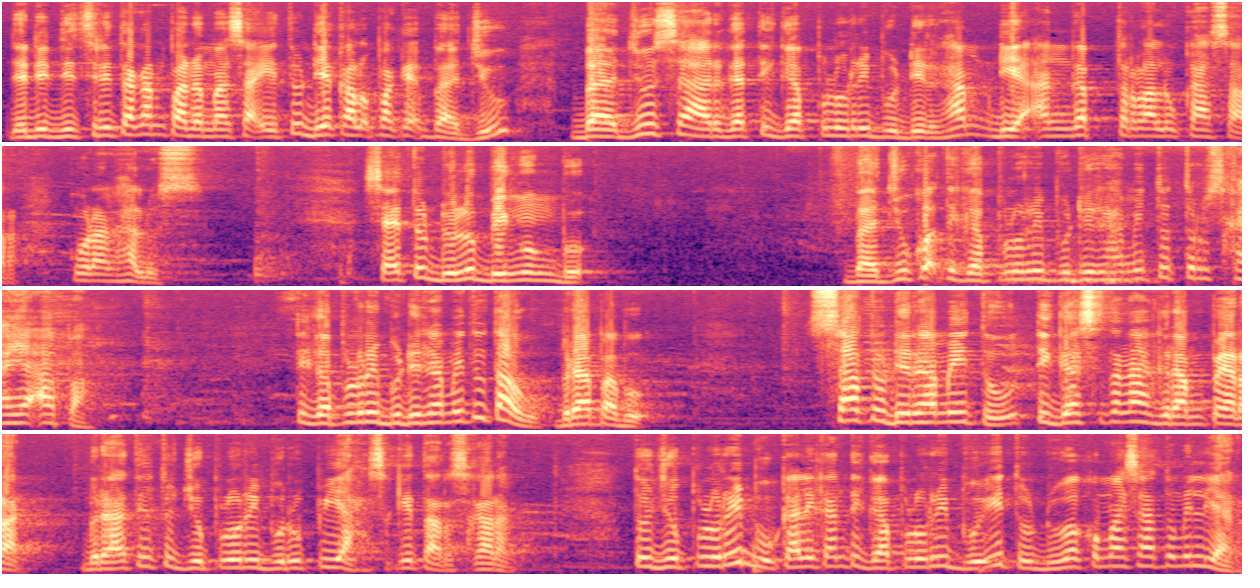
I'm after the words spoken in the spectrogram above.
Jadi diceritakan pada masa itu dia kalau pakai baju, baju seharga 30 ribu dirham dia anggap terlalu kasar, kurang halus. Saya itu dulu bingung bu, baju kok 30 ribu dirham itu terus kayak apa? 30 ribu dirham itu tahu berapa bu? Satu dirham itu tiga setengah gram perak, berarti 70 ribu rupiah sekitar sekarang. 70 ribu kalikan 30 ribu itu 2,1 miliar.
